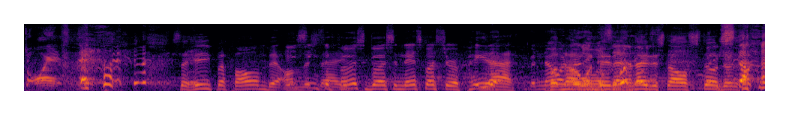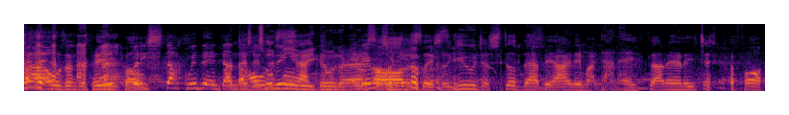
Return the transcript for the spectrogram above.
"Twist." So he performed it on the stage. He sings the first verse, and they're supposed to repeat Yeah, it, but no one really did it, and they just all stood. There stuck with it. thousands of people. But he stuck with it and done And the whole thing. the Tumbleweed second verse, honestly, so you just stood there behind him like Danny, Danny, and he just performed.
